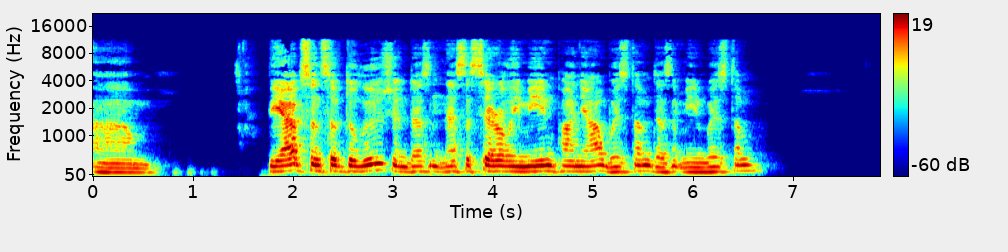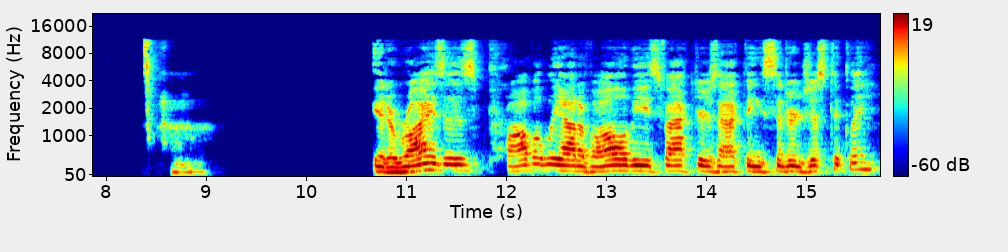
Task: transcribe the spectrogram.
Um, the absence of delusion doesn't necessarily mean Panya. Wisdom doesn't mean wisdom. It arises probably out of all these factors acting synergistically.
